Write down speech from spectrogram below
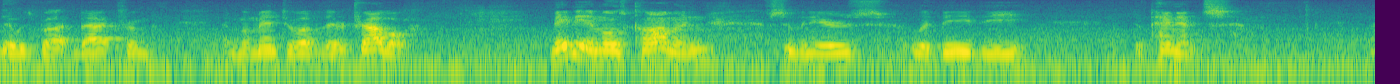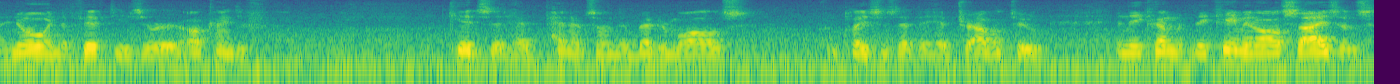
that was brought back from a memento of their travel. Maybe the most common souvenirs would be the, the pennants I know in the 50s there were all kinds of kids that had pennants on their bedroom walls from places that they had traveled to. And they come, they came in all sizes.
